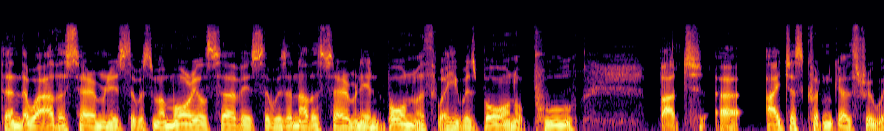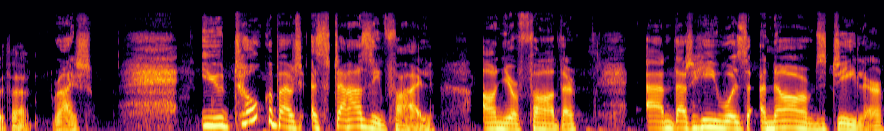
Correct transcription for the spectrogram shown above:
then there were other ceremonies. There was a memorial service. There was another ceremony in Bournemouth where he was born, or Poole. But uh, I just couldn't go through with that. Right. You talk about a Stasi file on your father and that he was an arms dealer.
